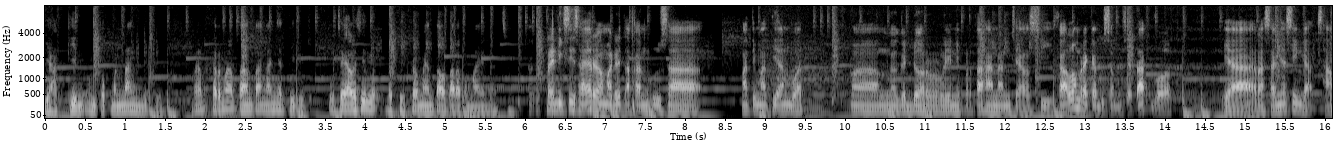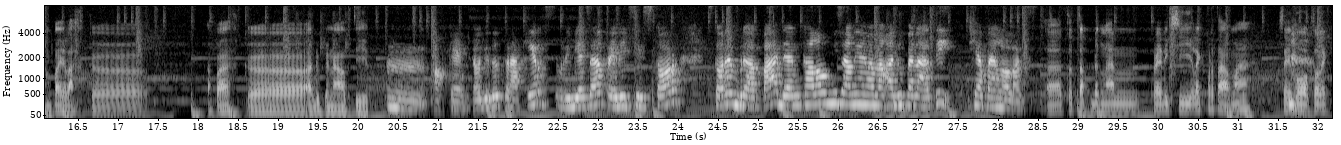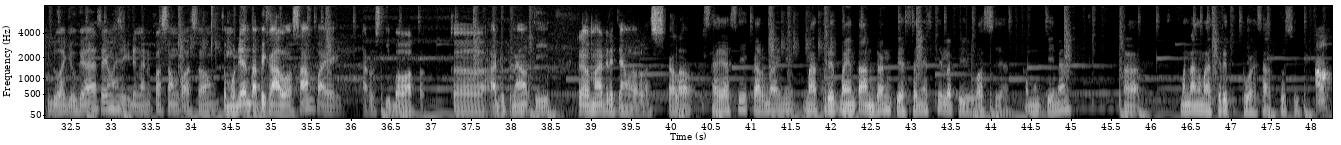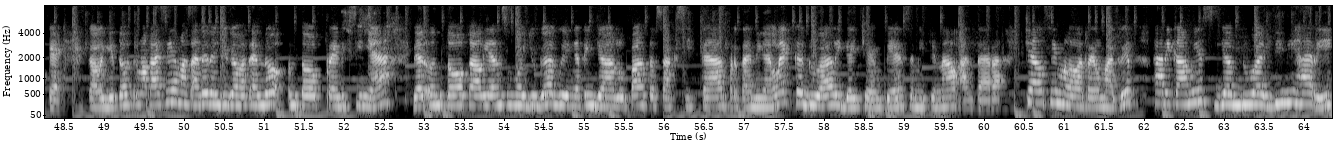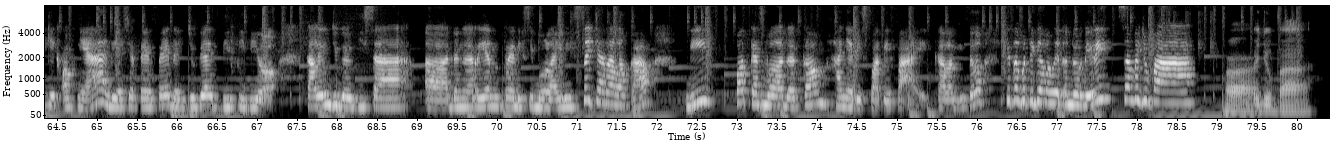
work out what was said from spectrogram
yakin untuk menang gitu. Karena tantangannya di UCL sih lebih ke mental para pemain aja. Prediksi saya Real Madrid akan berusaha mati-matian buat ngegedor lini pertahanan Chelsea. Kalau mereka bisa mencetak gol, ya rasanya sih nggak sampailah ke apa ke adu penalti. Hmm, oke. Okay. Kalau gitu terakhir seperti biasa prediksi skor, skornya berapa dan kalau misalnya memang adu penalti siapa yang lolos? Uh, tetap dengan prediksi leg pertama, saya bawa ke leg kedua juga, saya masih dengan kosong-kosong. Kemudian tapi kalau sampai harus dibawa ke, ke adu penalti, Real Madrid yang lolos. Kalau saya sih karena ini Madrid main tandang biasanya sih lebih loss ya. Kemungkinan uh, menang Madrid 2-1 sih. Oke, kalau gitu terima kasih ya Mas Ade dan juga Mas Endo untuk prediksinya. Dan untuk kalian semua juga gue ingetin jangan lupa untuk saksikan pertandingan leg kedua Liga Champions semifinal antara Chelsea melawan Real Madrid hari Kamis jam 2 dini hari kick off-nya di SCTV dan juga di video. Kalian juga bisa uh, dengerin prediksi bola ini secara lengkap di podcastbola.com hanya di Spotify. Kalau gitu, kita bertiga pamit undur diri. Sampai jumpa. Sampai jumpa.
